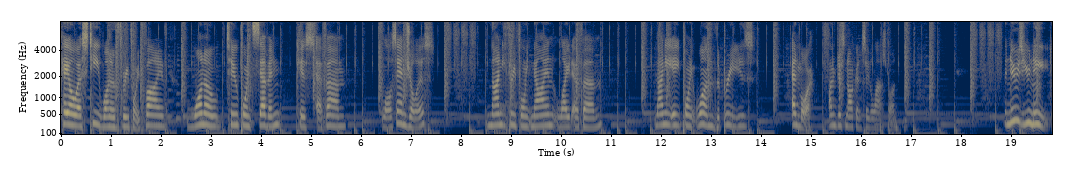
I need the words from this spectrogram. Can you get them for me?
KOST 103.5, 102.7 Kiss FM, Los Angeles, 93.9 Light FM, 98.1 The Breeze, and more. I'm just not going to say the last one. The news you need.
